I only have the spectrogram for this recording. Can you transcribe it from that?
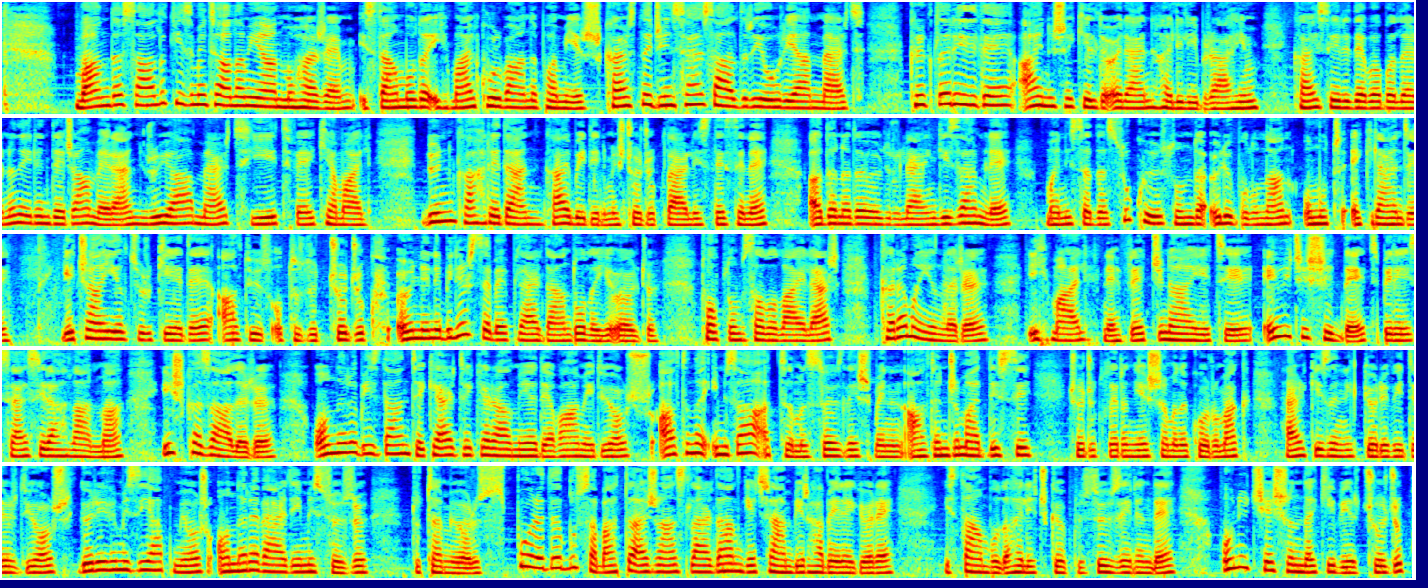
Van'da sağlık hizmeti alamayan Muharrem, İstanbul'da ihmal kurbanı Pamir, Kars'ta cinsel saldırıya uğrayan Mert, Kırklareli'de aynı şekilde ölen Halil İbrahim, Kayseri'de babalarının elinde can veren Rüya, Mert, Yiğit ve Kemal. Dün kahreden kaybedilmiş çocuklar listesine Adana'da öldürülen Gizem'le Manisa'da su kuyusunda ölü bulunan Umut eklendi. Geçen yıl Türkiye'de 633 çocuk önlenebilir sebeplerden dolayı öldü. Toplumsal olaylar, kara mayınları, ihmal, nefret cinayeti, ev içi şiddet, bireysel silahlanma, iş kazaları onları bizden teker teker almaya devam ediyor. Altına imza attığımız sözleşmenin 6. maddesi çocukların yaşamını korumak herkesin ilk görevidir diyor. Görevimizi yapmıyor, onlara verdiğimiz sözü tutamıyoruz. Bu arada bu sabahta ajanslardan geçen bir habere göre İstanbul'da Haliç Köprüsü üzerinde 13 yaşındaki bir çocuk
